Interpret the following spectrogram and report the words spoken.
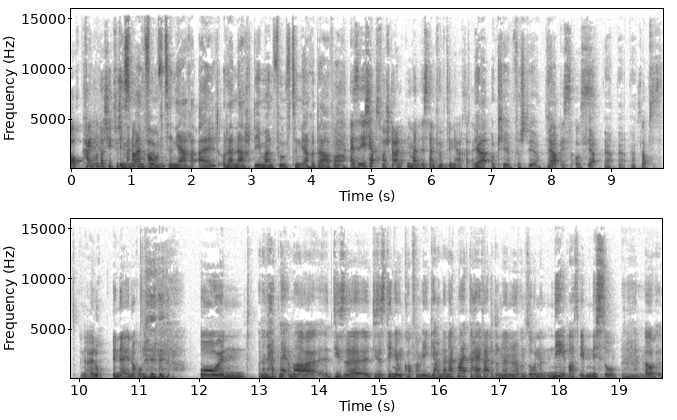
Auch kein Unterschied zwischen Mhm. Ist Männern man und Frauen. 15 Jahre alt oder nachdem man 15 Jahre da war? Also ich habe es verstanden, man ist dann 15 Jahre alt. Ja, okay, verstehe. So ja. hab ich's aus. Ja, ja, ja. ja. So habe ich es in Erinnerung. In Erinnerung. und, und dann hat man ja immer diese, dieses Ding im Kopf von wegen, ja, und dann hat man halt geheiratet und, und so. Und nee, war es eben nicht so. Äh,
